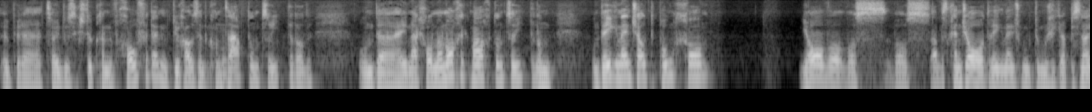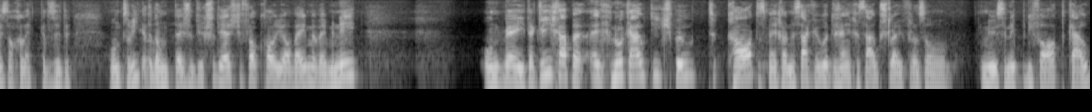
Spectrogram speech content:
über äh, 2000 Stück können verkaufen dann, natürlich auch in Konzerten und so weiter, oder? Und äh, haben nachher auch noch nachgemacht und so weiter. Und, und irgendwann ist halt der Punkt gekommen, ja, wo, was, was, aber es kennst du auch, oder? Irgendwann, du musst wieder etwas Neues nachlegen, das wieder, und so weiter. Genau. Und da ist natürlich schon die erste Frage gekommen, ja, wollen wir, wollen wir nicht? Und wir haben dann gleich eben genug Geld eingespielt, gehabt, dass wir können sagen gut, das ist eigentlich ein Selbstläufer. Also, wir müssen nicht privat Geld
